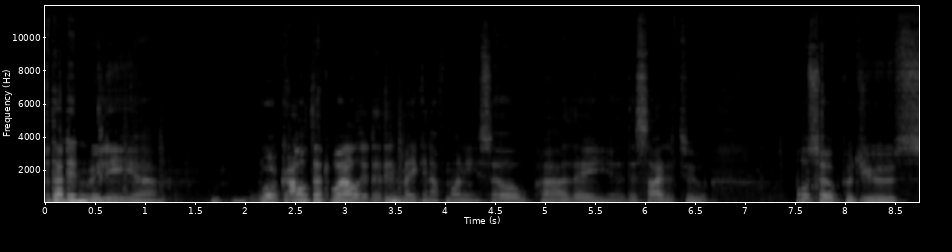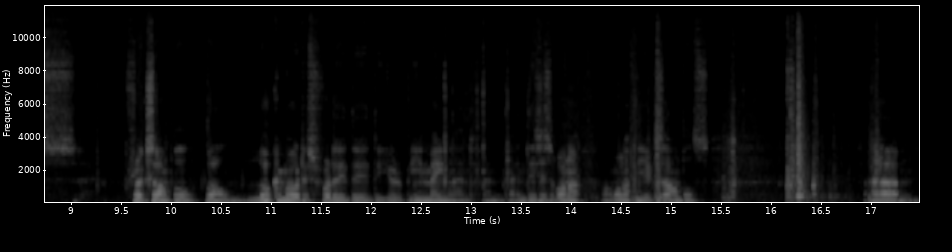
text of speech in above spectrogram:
that didn't really uh, work out that well. It, didn't make enough money, so uh, they uh, decided to also produce, for example, well, locomotives for the, the, the European mainland, and, and this is one of one of the examples. Um,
